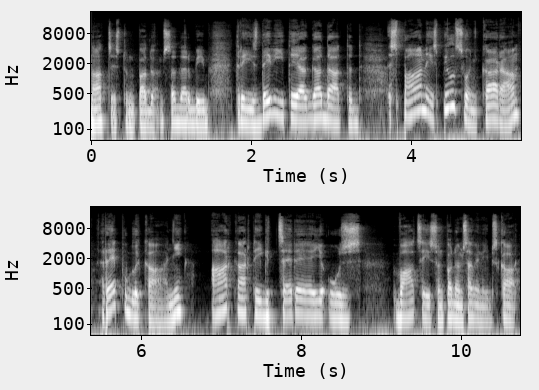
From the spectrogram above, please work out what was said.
nacistu un padomju sadarbību 39. gadā, tad Spānijas pilsoņu karā republikāņi ārkārtīgi cerēja uz Vācijas un Padomju Savienības karu.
